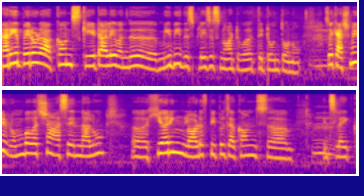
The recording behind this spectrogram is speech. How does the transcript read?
நிறைய பேரோட அக்கௌண்ட்ஸ் கேட்டாலே வந்து maybe this place is not worth இட்டோன்னு தோணும். ஸோ காஷ்மீர் ரொம்ப வருஷம் ஆசை இருந்தாலும் hearing lot of peoples accounts it's like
